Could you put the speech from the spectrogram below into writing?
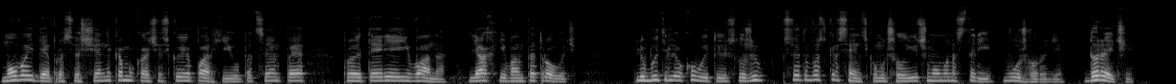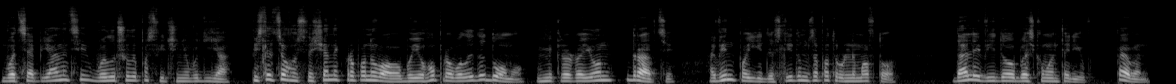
Мова йде про священника Мукачівської єпархії УПЦ МП Проетерія Івана, Лях Іван Петрович. Любитель оковитої служив в Святовоскресенському чоловічому монастирі в Ужгороді. До речі, в отця п'яниці вилучили посвідчення водія. Після цього священник пропонував, аби його провели додому в мікрорайон Дравці, а він поїде слідом за патрульним авто. Далі відео без коментарів. Певен,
